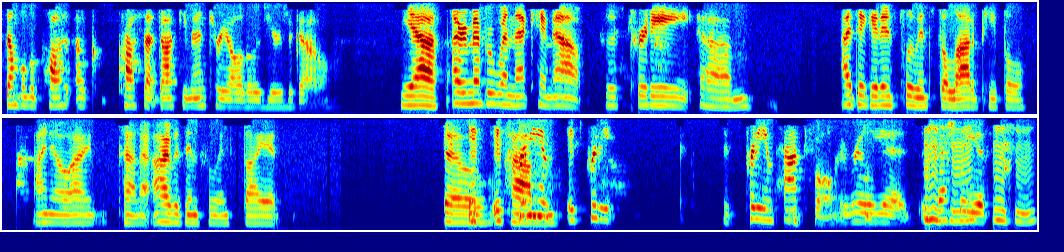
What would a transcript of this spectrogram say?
stumbled upon, across that documentary all those years ago. Yeah, I remember when that came out. It was pretty. um I think it influenced a lot of people. I know I kind of I was influenced by it. So It's, it's pretty um, it's pretty it's pretty impactful. It really is, especially mhm, if mhm.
